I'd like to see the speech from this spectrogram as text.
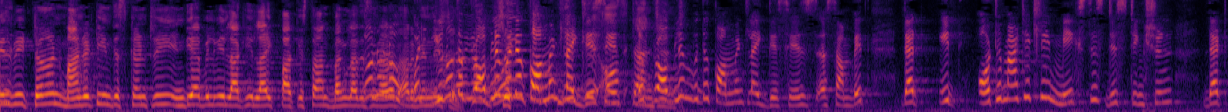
will be turned minority in this country, India will be lucky like Pakistan, Bangladesh, No, and no, Arab, no. But Arabian you know the problem So- with a comment like this is off the problem with a comment like this is uh, Sambit that it automatically makes this distinction that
